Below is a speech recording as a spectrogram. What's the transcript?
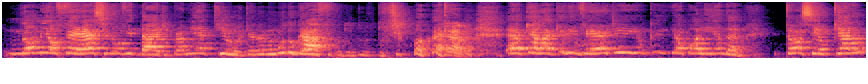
não me oferece novidade. Para mim é aquilo, entendeu? No mundo gráfico do, do, do jogo. É, é aquela, aquele verde e a bolinha andando. Então, assim, eu quero,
